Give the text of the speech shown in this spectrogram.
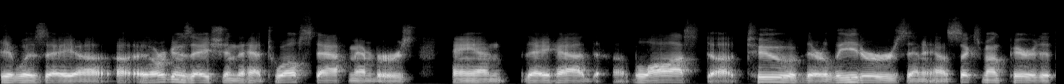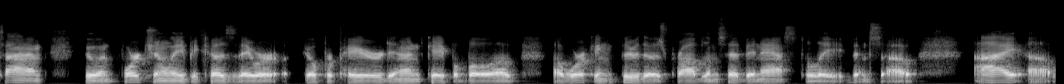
it was a, uh, an organization that had 12 staff members and they had uh, lost two of their leaders in a six month period of time who unfortunately because they were ill prepared and incapable of uh, working through those problems had been asked to leave. And so I, uh,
